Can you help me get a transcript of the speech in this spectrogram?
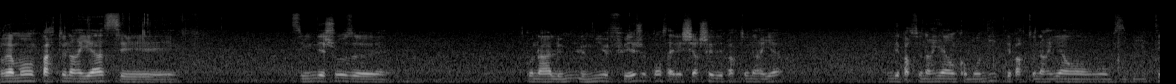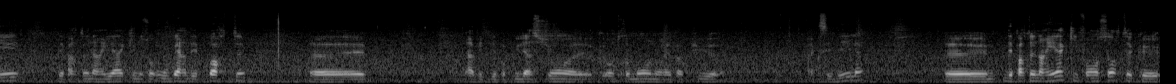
vraiment partenariat, c'est une des choses euh, qu'on a le, mieux fait, je pense, aller chercher des partenariats. Des partenariats en commandite, des partenariats en visibilité, des partenariats qui nous ont ouvert des portes euh, avec des populations euh, qu'autrement on n'aurait pas pu accéder là. Des partenariats qui font en sorte que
